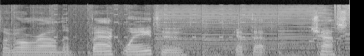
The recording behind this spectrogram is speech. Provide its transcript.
So go around the back way to get that chest.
